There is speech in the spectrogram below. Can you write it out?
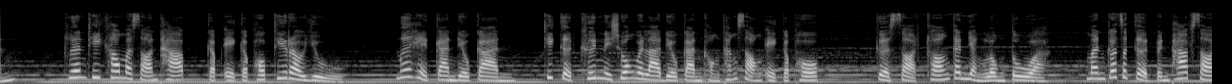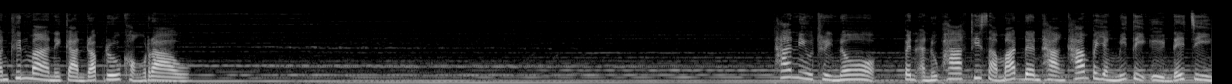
น เคลื่อนที่เข้ามาซ้อนทับกับเอกภพที่เราอยู่ เมื่อเหตุการณ์เดียวกันที่เกิดขึ้นในช่วงเวลาเดียวกันของทั้งสองเอกภพ เกิดสอดคล้องกันอย่างลงตัว มันก็จะเกิดเป็นภาพซ้อนขึ้นมาในการรับรู้ของเรา ถ้านิวทริโนเป็นอนุภาคที่สามารถเดินทางข้ามไปยังมิติอื่นได้จริง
